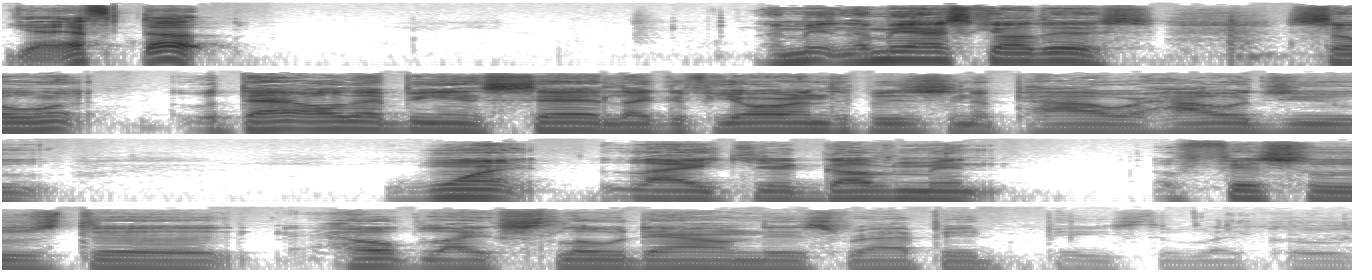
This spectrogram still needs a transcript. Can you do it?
You effed up. Let me let me ask y'all this. So with that all that being said, like if you're in the position of power, how would you want like your government officials to help like slow down this rapid pace of like COVID?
